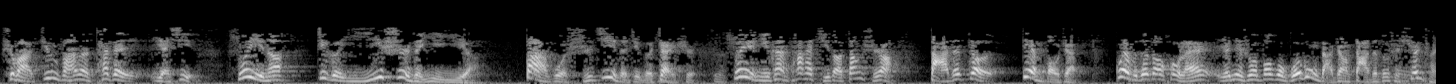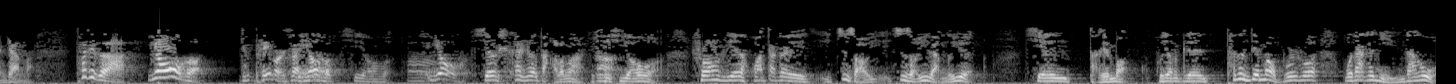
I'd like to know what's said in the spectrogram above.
是吧？军阀呢他在演戏，所以呢，这个仪式的意义啊，大过实际的这个战事。所以你看，他还提到当时啊，打的叫电报战。怪不得到后来，人家说包括国共打仗打的都是宣传战嘛。他这个啊，吆喝，这赔本赚吆喝，先吆喝，吆喝，先开始要打了嘛，就先先吆喝。双方之间花大概至少至少一两个月，先打电报，互相之间，他那个电报不是说我打给你，你打给我，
